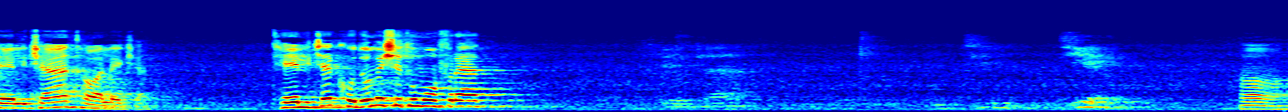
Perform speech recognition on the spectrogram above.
تلکه تالکه. تلکه کدومشه تو مفرد؟ ها.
